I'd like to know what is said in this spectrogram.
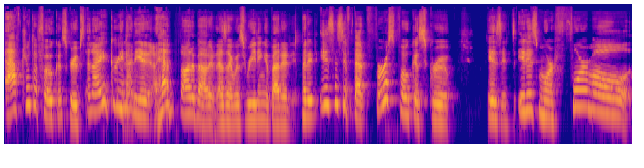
after the focus groups and i agree nadia i hadn't thought about it as i was reading about it but it is as if that first focus group is it, it is more formal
